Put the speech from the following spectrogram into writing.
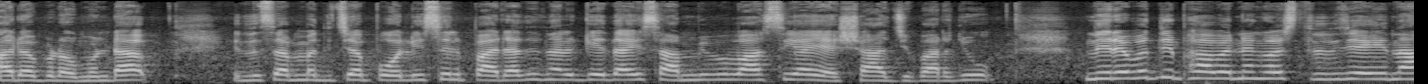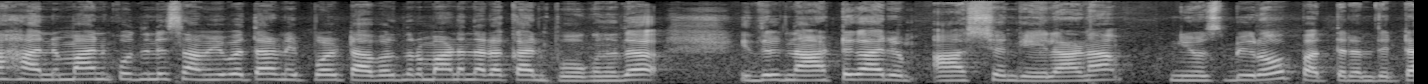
ആരോപണവുമുണ്ട്. ഇത് സംബന്ധിച്ച പോലീസിൽ പരാതി നൽകിയതായി സമീപവാസിയായ ഷാജി പറഞ്ഞു. നിരവധി ഭവനങ്ങൾ സ്ഥിതി ചെയ്യുന്ന ഹനുമാൻ കുന്നിന് സമീപത്താണ് ഇപ്പോൾ ടവർ നിർമ്മാണം നടക്കാൻ പോകുന്നത്. ഇതിൽ നാട്ടുകാരും ആശങ്കയിലാണ്. News bureau Pathanamthitta.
